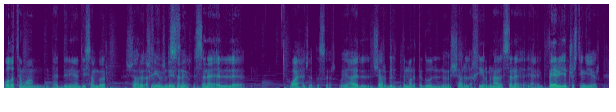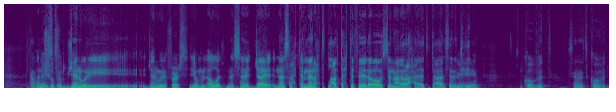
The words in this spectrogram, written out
والله تمام بهالدنيا. ديسمبر الشهر تشوف الأخير من السنة؟ السنة ال هواي حاجات تصير. وهي هاي الشهر قلت مثل ما رحت أقول إنه الشهر الأخير من هذا السنة يعني very interesting year. الله أنا أشوف. ب January January first يوم الأول من السنة الجاية الناس راح تمن راح تطلع وتحتفل أوه السنة هاي راحت وتعال السنة الجديده إيه. كوفيد سنة كوفيد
